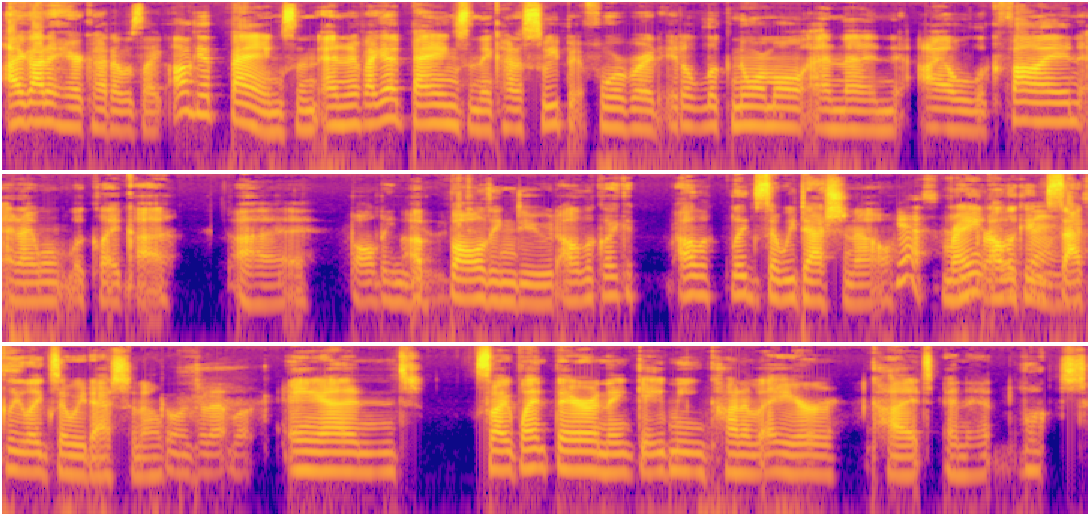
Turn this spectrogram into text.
I got a haircut. I was like, I'll get bangs, and and if I get bangs and they kind of sweep it forward, it'll look normal, and then I'll look fine, and I won't look like a a, Balding a dude. balding dude. I'll look like a, I'll look like Zooey Deschanel. Yes. right. I'll look bangs. exactly like Zooey Deschanel. Going for that look. And so I went there and they gave me kind of a haircut and it looked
